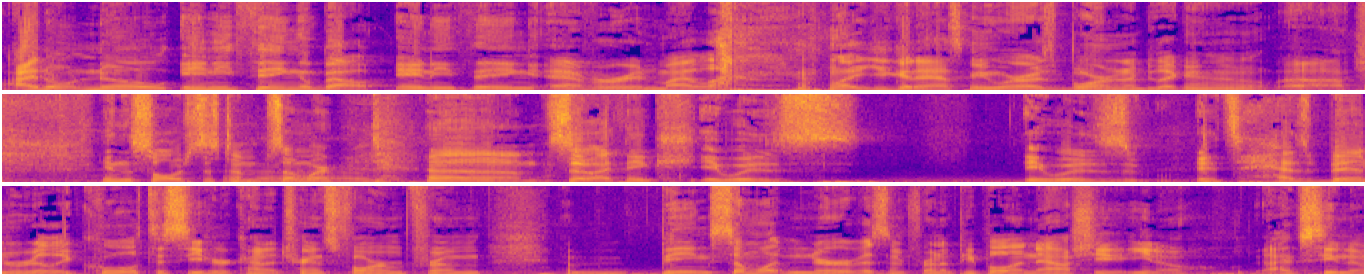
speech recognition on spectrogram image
I don't know anything about anything ever in my life. like you could ask me where I was born, and I'd be like, oh, uh, in the solar system somewhere. Um, so I think it was it was it has been really cool to see her kind of transform from being somewhat nervous in front of people. And now she you know i've seen a,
